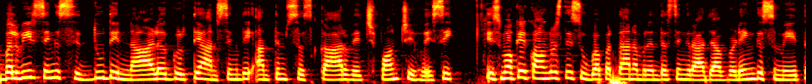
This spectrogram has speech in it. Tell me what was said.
ਬਲਵੀਰ ਸਿੰਘ ਸਿੱਧੂ ਦੇ ਨਾਲ ਗੁਰਧਿਆਨ ਸਿੰਘ ਦੇ ਅੰਤਿਮ ਸੰਸਕਾਰ ਵਿੱਚ ਪਹੁੰਚੇ ਹੋਏ ਸੀ। ਇਸ ਮੌਕੇ ਕਾਂਗਰਸ ਦੇ ਸੂਬਾ ਪ੍ਰਧਾਨ ਅਮਰਿੰਦਰ ਸਿੰਘ ਰਾਜਾ ਵੜਿੰਗ ਸਮੇਤ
